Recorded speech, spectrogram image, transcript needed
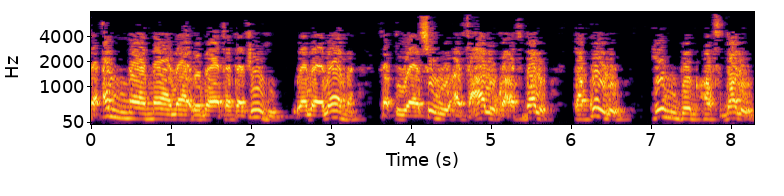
فأما ما لا إضافة فيه ولا لام فقياسه أفعلك أفضل. تقول هند أفضل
